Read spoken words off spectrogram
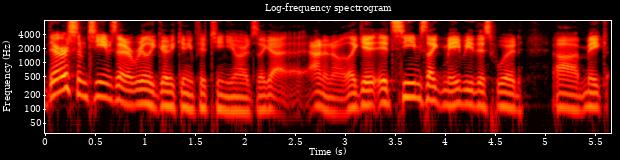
there are some teams that are really good at getting 15 yards. Like I, I don't know. Like it, it, seems like maybe this would uh, make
